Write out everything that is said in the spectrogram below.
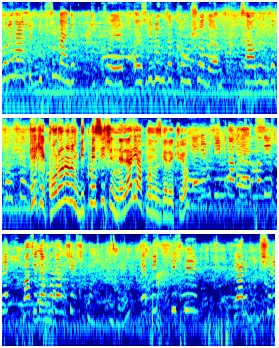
Korona artık bitsin bence. Özgürlüğümüze kavuşalım. Sağlığımıza kavuşalım. Peki koronanın bitmesi için neler yapmamız gerekiyor? Ellerimizi 20 dakika Evet. yıkamalıyız ve maske takmadan dışarı çıkmamalıyız. Ve bir, hiçbir yani dışarı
